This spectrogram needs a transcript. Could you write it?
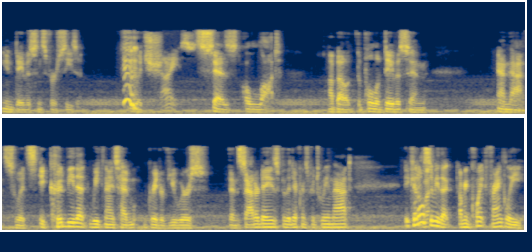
in Davison's first season, which Nice. says a lot about the pull of Davison and that. So it's it could be that weeknights had greater viewers than Saturdays for the difference between that. It could also be that I mean, quite frankly,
